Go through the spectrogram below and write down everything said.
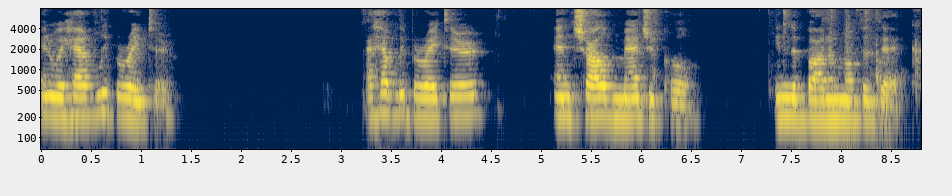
and we have liberator i have liberator and child magical in the bottom of the deck.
